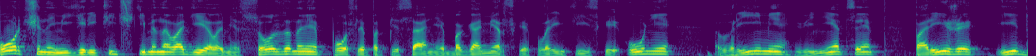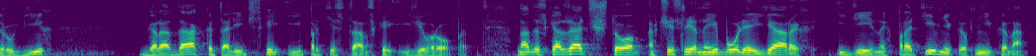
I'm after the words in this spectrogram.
порченными еретическими новоделами, созданными после подписания Богомерзкой Флорентийской унии в Риме, Венеции, Париже и других городах католической и протестантской Европы. Надо сказать, что в числе наиболее ярых идейных противников Никона,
